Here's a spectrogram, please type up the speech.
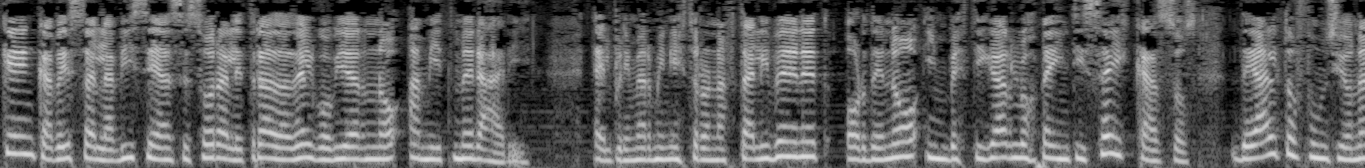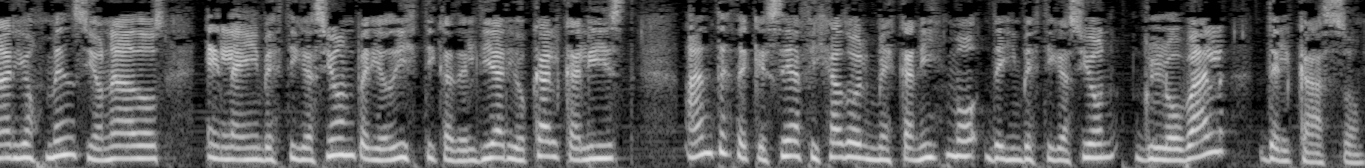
que encabeza la viceasesora letrada del gobierno, Amit Merari. El primer ministro Naftali Bennett ordenó investigar los 26 casos de altos funcionarios mencionados en la investigación periodística del diario Calcalist antes de que sea fijado el mecanismo de investigación global del caso.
